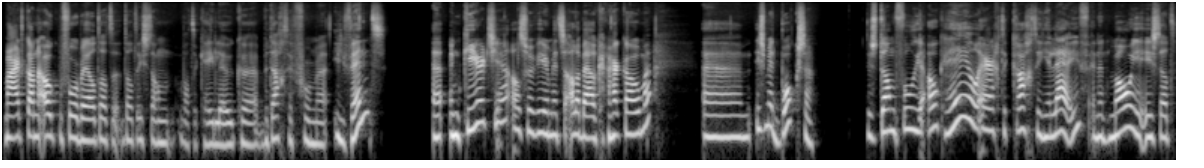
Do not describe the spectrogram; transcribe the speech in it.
Maar het kan ook bijvoorbeeld, dat, dat is dan wat ik heel leuk eh, bedacht heb voor mijn event. Een keertje, als we weer met z'n allen bij elkaar komen, is met boksen. Dus dan voel je ook heel erg de kracht in je lijf. En het mooie is dat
